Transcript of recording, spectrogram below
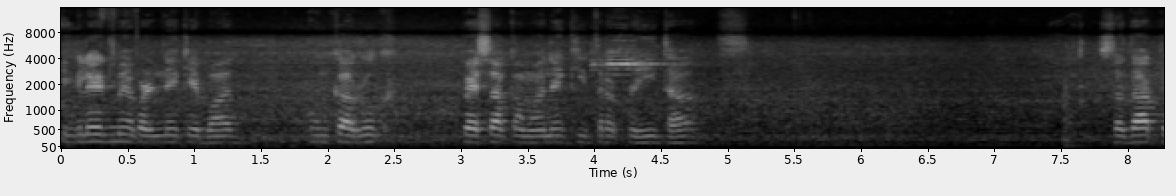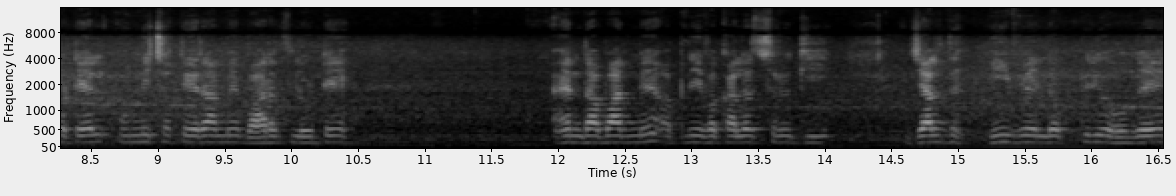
इंग्लैंड में पढ़ने के बाद उनका रुख पैसा कमाने की तरफ़ नहीं था। सरदार पटेल 1913 में भारत लौटे, अहमदाबाद में अपनी वकालत शुरू की। जल्द ही वे लोकप्रिय हो गए।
